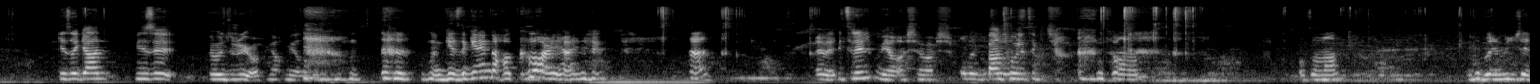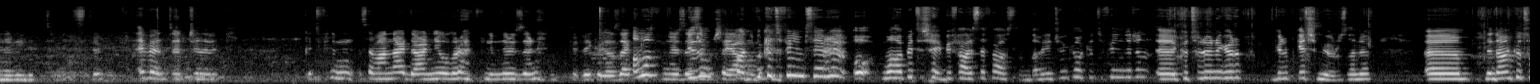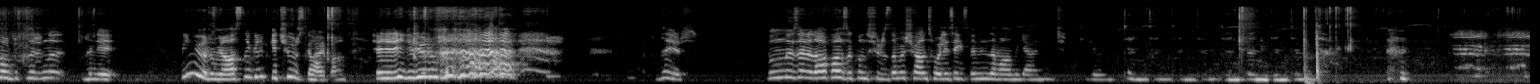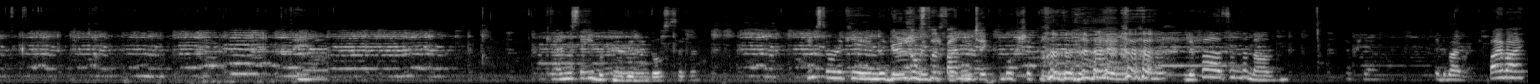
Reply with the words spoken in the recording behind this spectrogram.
gezegen bizi öldürüyor. Yapmayalım. Gezegenin de hakkı var yani. ha? Evet. Bitirelim mi yavaş yavaş? Olabilir. Ben tuvalete gideceğim. tamam. O zaman bu bölümün jeneriği bitirmek istiyorum. Evet, jenerik. Kötü film sevenler derneği olarak filmler üzerine direkt özellikle Ama filmler üzerine Bizim şey bak bu kötü film sevme o muhabbeti şey bir felsefe aslında. Hani çünkü o kötü filmlerin e, kötülüğünü görüp gülüp geçmiyoruz. Hani e, neden kötü olduklarını hani bilmiyorum ya aslında gülüp geçiyoruz galiba. Jeneriğe giriyorum. Hayır. Bunun üzerine daha fazla konuşuruz ama şu an tuvalete gitmemin zamanı geldiği için gidiyorum. Dın dın dın dın dın dın dın dın. Kendinize iyi bakın gönül dostları. Bir sonraki yayında Gönül görüşmek dostları üzere. ben diyecektim. Hoşça kalın. Lafı ağzımdan aldım. Hadi bay bay. Bay bay.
